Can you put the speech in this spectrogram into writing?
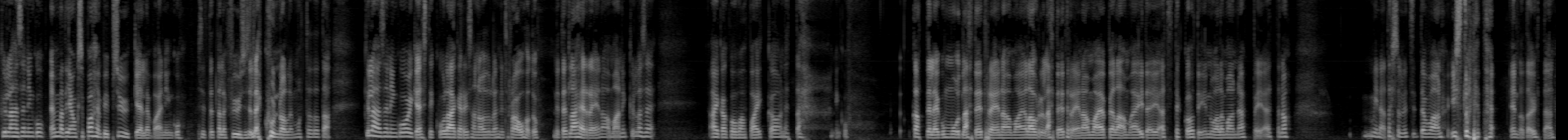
Kyllähän se, niin kuin, en mä tiedä onko se pahempi psyykkeelle vai niin kuin, sitten tälle fyysiselle kunnolle, mutta tota, kyllähän se niin kuin oikeasti, kun lääkäri sanoo sulle nyt rauhoitu, nyt et lähde reinaamaan, niin kyllä se aika kova paikka on, että niin kuin, kattelee, kun muut lähtee treenaamaan ja Lauri lähtee treenaamaan ja pelaamaan ja itse jäät sitten kotiin nuolemaan näppejä, että no minä tässä nyt sitten vaan istun, että en ota yhtään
